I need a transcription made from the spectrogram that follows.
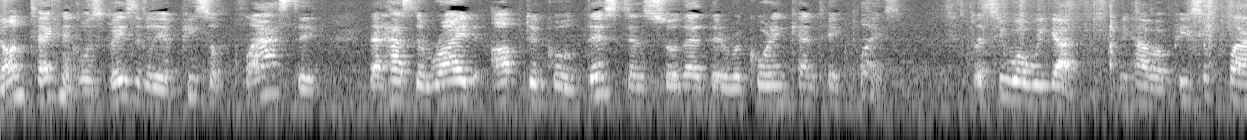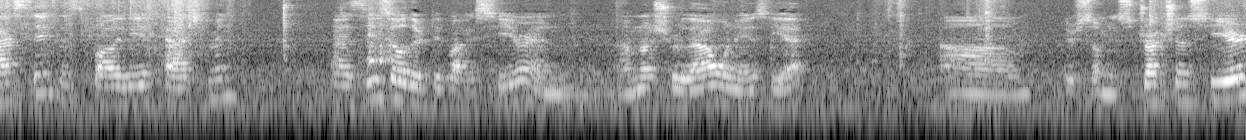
non-technical. It's basically a piece of plastic that has the right optical distance so that the recording can take place. Let's see what we got. We have a piece of plastic. That's probably the attachment has this other device here, and I'm not sure that one is yet. Um, there's some instructions here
